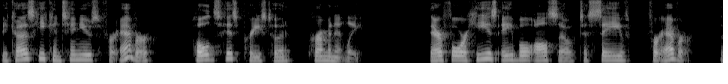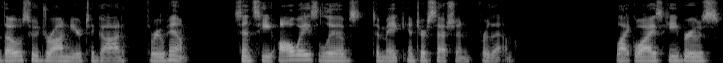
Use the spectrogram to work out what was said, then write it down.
because he continues forever, holds his priesthood permanently. Therefore, he is able also to save forever those who draw near to God through him, since he always lives to make intercession for them. Likewise, Hebrews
